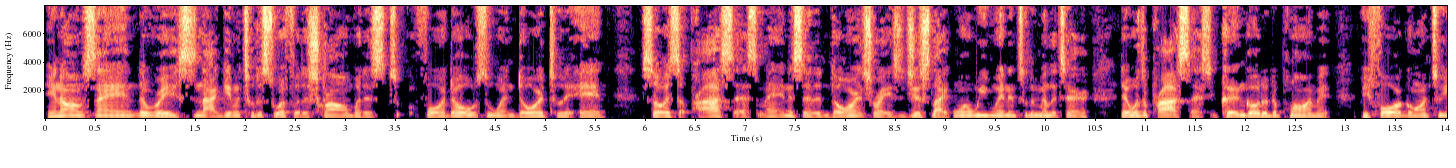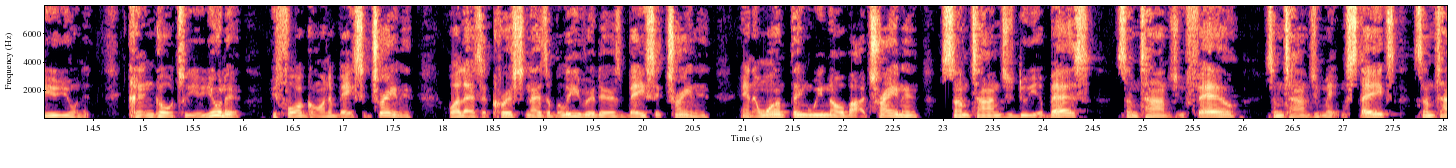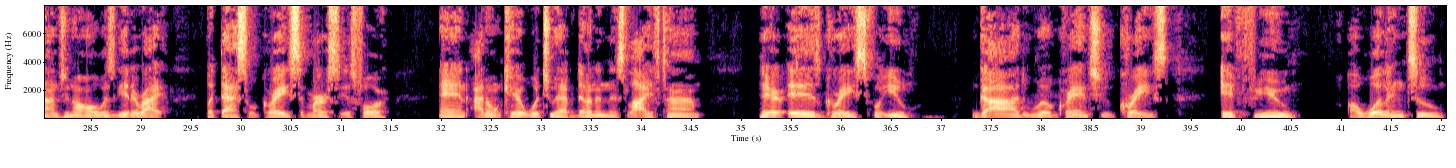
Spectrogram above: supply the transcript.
You know what I'm saying? The race is not given to the swift or the strong, but it's for those who endure to the end. So it's a process, man. It's an endurance race. Just like when we went into the military, there was a process. You couldn't go to deployment before going to your unit. couldn't go to your unit before going to basic training. Well, as a Christian, as a believer, there's basic training. And the one thing we know about training, sometimes you do your best, sometimes you fail, Sometimes you make mistakes. Sometimes you don't always get it right. But that's what grace and mercy is for. And I don't care what you have done in this lifetime, there is grace for you. God will grant you grace if you are willing to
